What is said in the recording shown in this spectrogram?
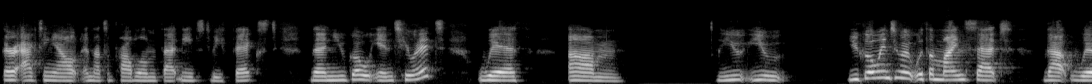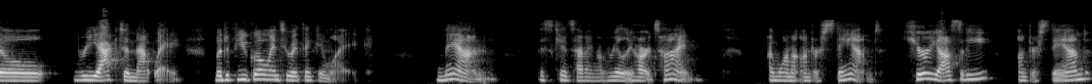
they're acting out, and that's a problem that needs to be fixed, then you go into it with um, you you you go into it with a mindset that will react in that way. But if you go into it thinking like man this kid's having a really hard time. I want to understand. Curiosity understand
